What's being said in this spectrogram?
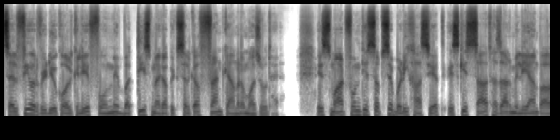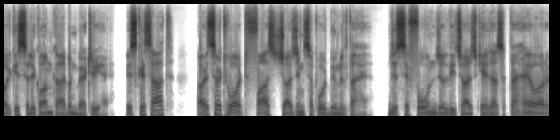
सेल्फी और वीडियो कॉल के लिए फ़ोन में 32 मेगापिक्सल का फ्रंट कैमरा मौजूद है। इस स्मार्टफ़ोन की सबसे बड़ी खासियत इसकी 7000 हज़ार मिलियन पावर की सिलिकॉन कार्बन बैटरी है। इसके साथ अड़सठ वॉट फास्ट चार्जिंग सपोर्ट भी मिलता है, जिससे फ़ोन जल्दी चार्ज किया जा सकता है और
